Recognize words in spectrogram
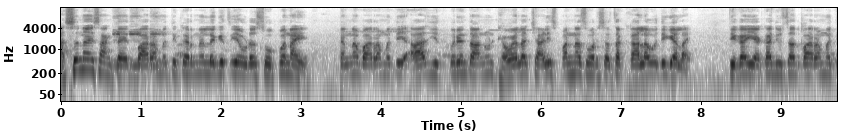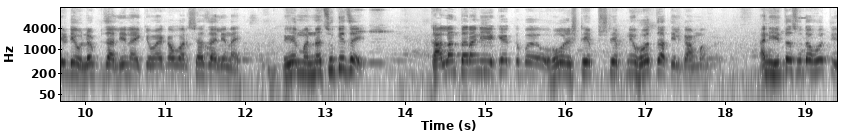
असं नाही सांगता येत. बारामती करणं लगेच एवढं सोपं नाही. त्यांना बारामती आज इथपर्यंत आणून ठेवायला चाळीस पन्नास वर्षाचा कालावधी गेलाय. ती काही एका दिवसात बारामती डेव्हलप झाली नाही किंवा एका वर्षात झाली नाही. हे म्हणणं चुकीचं आहे. कालांतराने एक एक हो स्टेप स्टेपने होत जातील कामं. आणि इथं सुद्धा होतील.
